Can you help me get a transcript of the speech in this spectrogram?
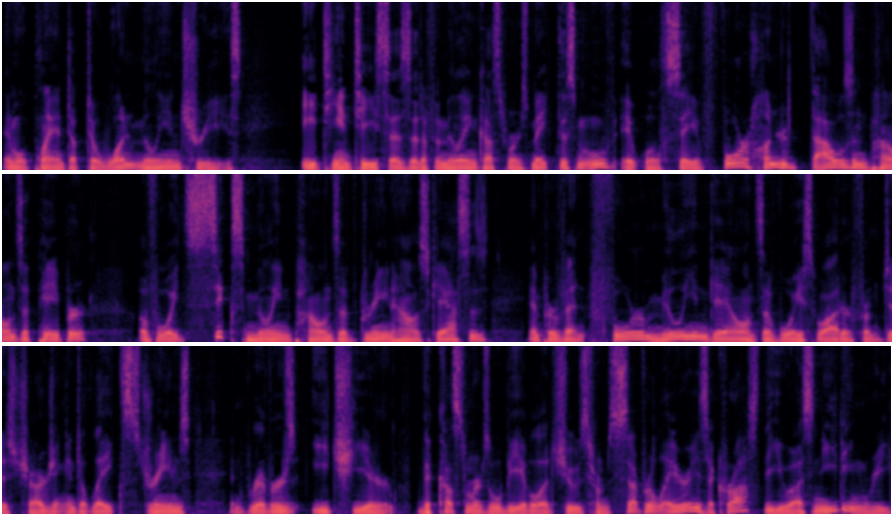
and will plant up to 1 million trees. AT&T says that if a million customers make this move, it will save 400,000 pounds of paper, avoid 6 million pounds of greenhouse gases, and prevent 4 million gallons of wastewater from discharging into lakes, streams, and rivers each year. The customers will be able to choose from several areas across the U.S. needing re-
